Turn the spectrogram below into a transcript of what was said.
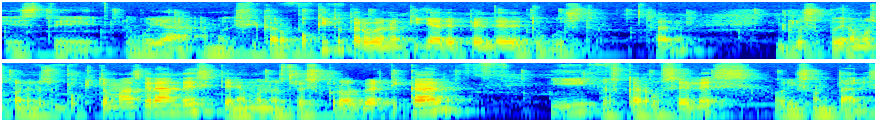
Este lo voy a, modificar un poquito, pero bueno, aquí ya depende de tu gusto. ¿Sale? Incluso pudiéramos ponerlos un poquito más grandes y tenemos nuestro scroll vertical y los carruseles horizontales.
